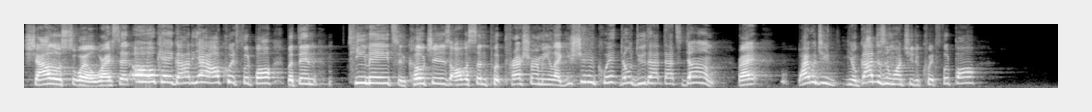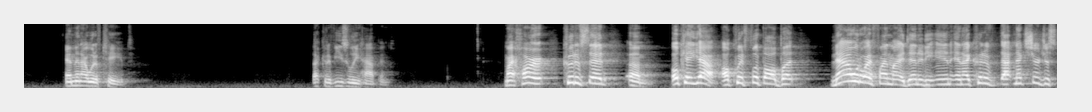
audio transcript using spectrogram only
shallow soil where I said, Oh, okay, God, yeah, I'll quit football. But then teammates and coaches all of a sudden put pressure on me like, you shouldn't quit. Don't do that. That's dumb, right? Why would you, you know, God doesn't want you to quit football. And then I would have caved. That could have easily happened. My heart could have said, um, okay, yeah, I'll quit football, but now what do I find my identity in? And I could have that next year just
